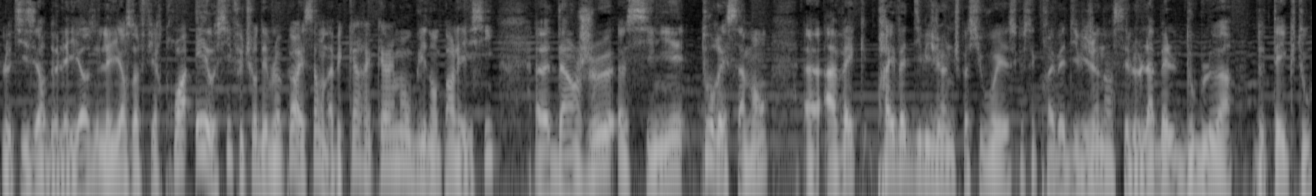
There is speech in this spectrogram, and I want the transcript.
le teaser de Layers, of Fear 3 et aussi futur développeur, et ça on avait carrément oublié d'en parler ici, d'un jeu signé tout récemment euh, avec Private Division. Je ne sais pas si vous voyez ce que c'est que Private Division, hein. c'est le label AA de Take-Two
